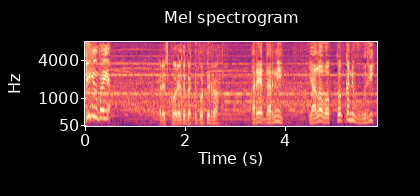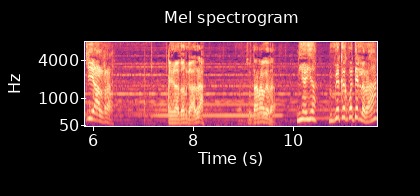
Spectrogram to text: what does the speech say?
పీకింది పోయి అరే స్కోర్ అయితే గట్టి కొట్టిర్రా. అరే ధర్ని ఎలా ఒక్కొక్కని ఉరికి ఆలరా నేను అతను కాదురా. చూస్తానావు కదా. నీ అయ్యా నువ్వెక్కకపోతే ఎట్లరా?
